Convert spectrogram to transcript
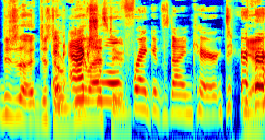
just a just a An real ass actual dude. Frankenstein character. Yeah.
